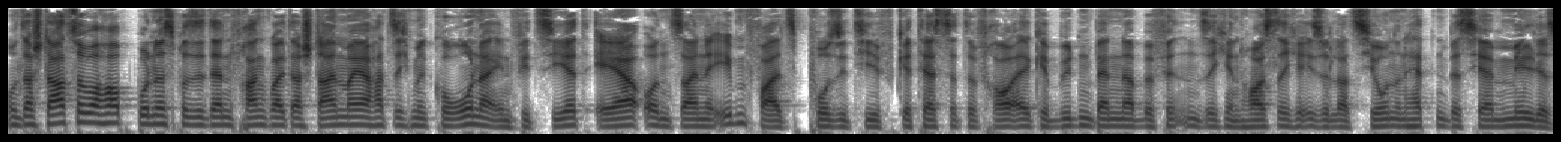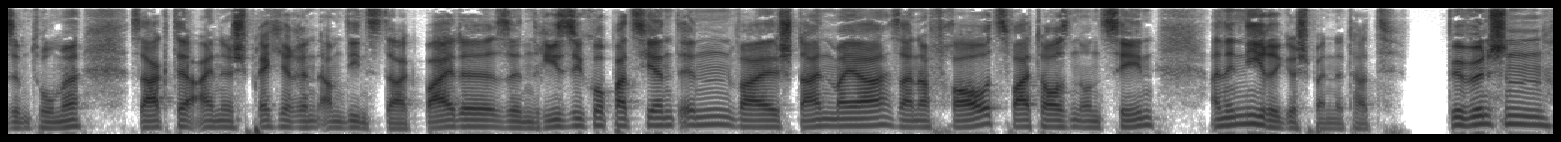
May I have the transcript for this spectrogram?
Unser Staatsoberhaupt, Bundespräsident Frank-Walter Steinmeier, hat sich mit Corona infiziert. Er und seine ebenfalls positiv getestete Frau Elke Büdenbender befinden sich in häuslicher Isolation und hätten bisher milde Symptome, sagte eine Sprecherin am Dienstag. Beide sind Risikopatientinnen, weil Steinmeier seiner Frau 2010 eine Niere gespendet hat. Wir wünschen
